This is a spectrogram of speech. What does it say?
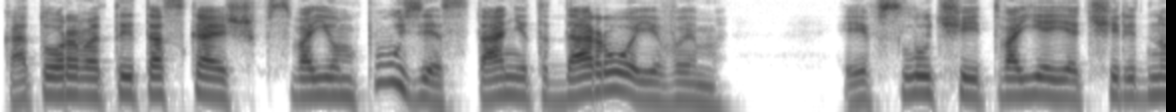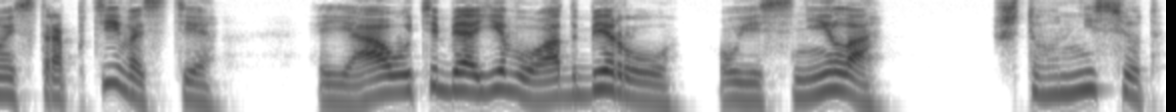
которого ты таскаешь в своем пузе, станет Дороевым. И в случае твоей очередной строптивости я у тебя его отберу. Уяснила? Что он несет?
